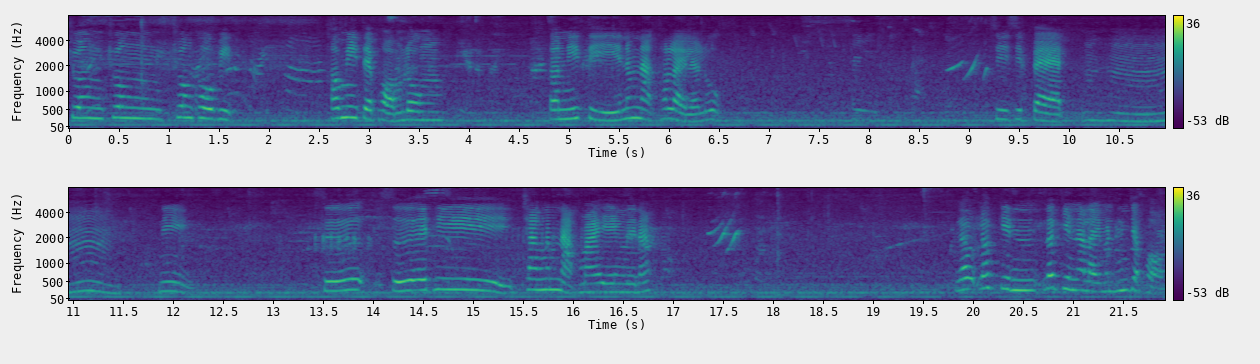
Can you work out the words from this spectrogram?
ช่วงช่วงช่วงโควิดเขามีแต่ผอมลง ตอนนี้ตีน้ำหนักเท่าไหร่แล้วลูกสี่สิบแปดสี่สิบแปดอือหือนี่ ซื้อซื้อไอ้ที่ชั่งน้ำหนักมาเองเลยนะ แล้วแล้วกินแล้วกินอะไรมันถึงจะผอม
